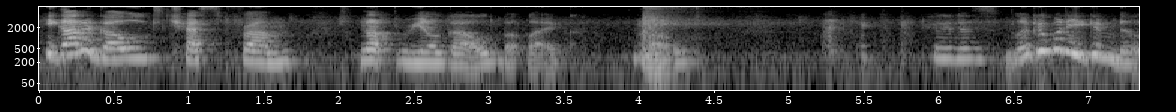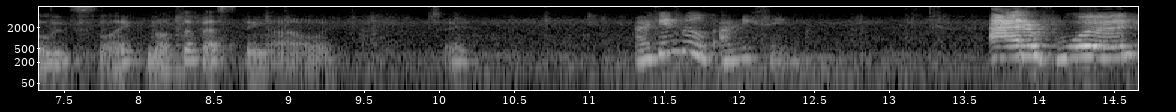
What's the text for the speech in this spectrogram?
He got a gold chest from, not real gold, but like gold. Look at this. Look at what he can build. It's like not the best thing I would say. I can build anything. Out of wood.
